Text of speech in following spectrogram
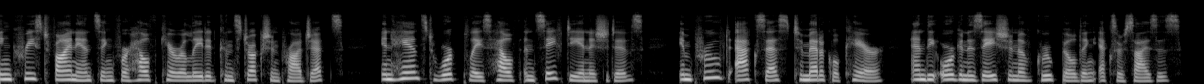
increased financing for healthcare related construction projects, enhanced workplace health and safety initiatives, improved access to medical care, and the organization of group building exercises.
